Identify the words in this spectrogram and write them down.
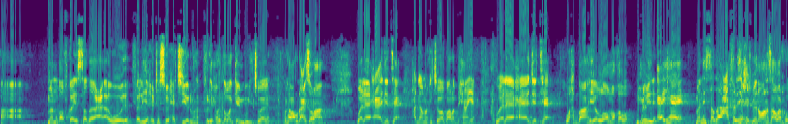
Haa man qofka istadaaca awooda falyaxu ha soo xajiyomaaaaawalaa xaajata xagga marka jawaabbaa la bixinaya. Walaa xaajata wax baahiyo looma qabo. Muxuu yidhi ayhee man istadaaca falyaxuj bay noqonaysaa warku.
